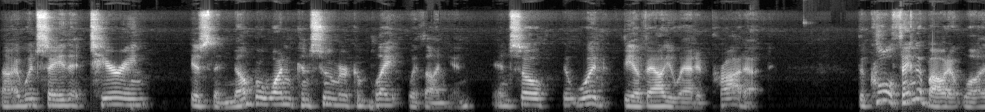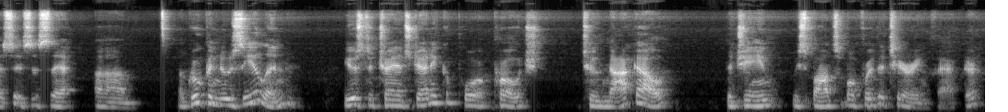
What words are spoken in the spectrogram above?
I would say that tearing is the number one consumer complaint with onion, and so it would be a value added product the cool thing about it was is, is that um, a group in New Zealand used a transgenic approach to knock out the gene responsible for the tearing factor,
